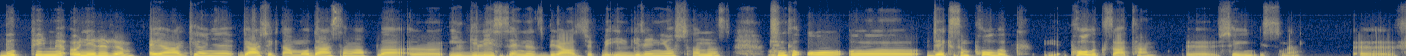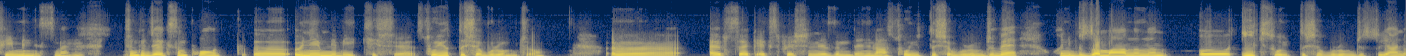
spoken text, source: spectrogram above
Bu filmi öneririm. Eğer ki hani gerçekten modern sanatla e, ilgiliyseniz birazcık ve ilgileniyorsanız. Çünkü o e, Jackson Pollock Pollock zaten e, şeyin ismi. E, filmin ismi. Hı. Çünkü Jackson Pollock e, önemli bir kişi. Soyut dışa vurumcu. E, abstract expressionism denilen soyut dışa vurumcu ve hani bu zamanının e, ilk soyut dışa vurumcusu yani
